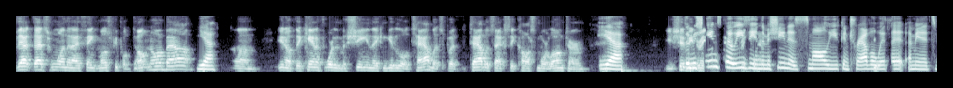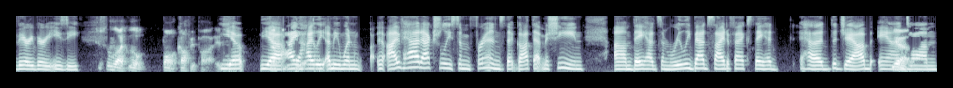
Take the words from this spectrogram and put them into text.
that that's one that I think most people don't know about. Yeah. Um, you know, if they can't afford the machine, they can get a little tablets, but tablets actually cost more long term. Yeah. You should. The machine's so easy, and the machine is small. You can travel with it. I mean, it's very, very easy. Just like a little small coffee pot. It's yep. Yeah, I highly. I mean, when uh, I've had actually some friends that got that machine, um, they had some really bad side effects. They had had the jab and yeah. um,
